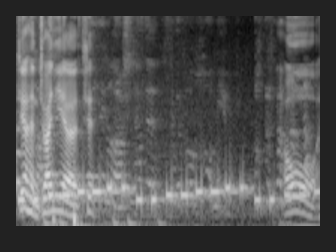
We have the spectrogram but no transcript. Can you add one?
这样很专业了，这。哦。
